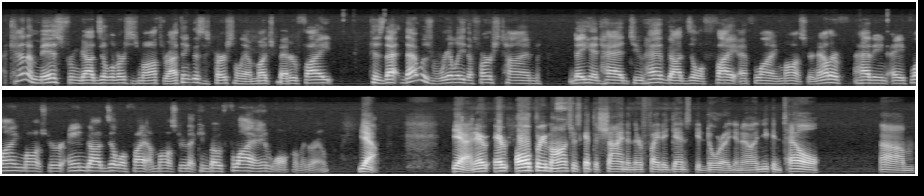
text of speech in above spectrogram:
I kind of miss from Godzilla versus Mothra. I think this is personally a much better fight because that that was really the first time they had had to have Godzilla fight a flying monster. Now they're having a flying monster and Godzilla fight a monster that can both fly and walk on the ground. Yeah. Yeah, and ev ev all three monsters get to shine in their fight against Ghidorah, you know, and you can tell um,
